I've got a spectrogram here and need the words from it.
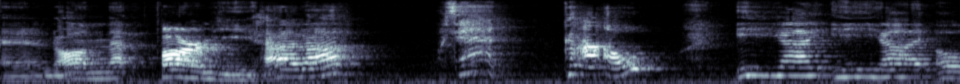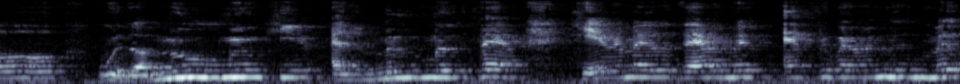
And on that farm he had a, what's that? Cow? E-I-E-I-O. With a moo moo here and a moo moo there. Here a moo, there a moo, everywhere a moo moo.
